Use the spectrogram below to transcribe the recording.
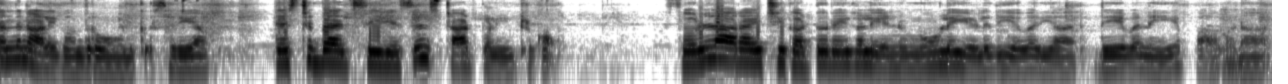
வந்து நாளைக்கு வந்துடும் உங்களுக்கு சரியா? டெஸ்ட் பேட்ச் சீரியஸை ஸ்டார்ட் பண்ணிட்டு இருக்கோம் சொல்லாராய்ச்சி கட்டுரைகள் என்னும் நூலை எழுதியவர் யார்? தேவநேய பாவனார்.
